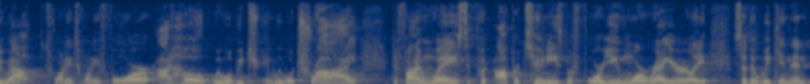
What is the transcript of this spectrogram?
throughout 2024, I hope we will, be, we will try to find ways to put opportunities before you more regularly so that we can then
